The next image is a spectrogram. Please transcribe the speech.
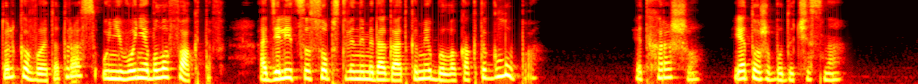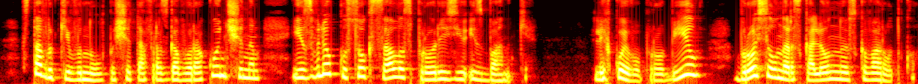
Только в этот раз у него не было фактов, а делиться собственными догадками было как-то глупо. «Это хорошо. Я тоже буду честна». Ставр кивнул, посчитав разговор оконченным, и извлек кусок сала с прорезью из банки. Легко его пробил, бросил на раскаленную сковородку.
